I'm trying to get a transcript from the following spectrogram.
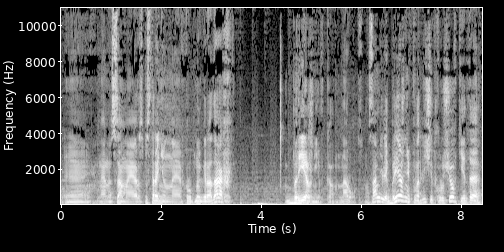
наверное, самая распространенная в крупных городах Брежневка народ. На самом деле, Брежневка, в отличие от Хрущевки, это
